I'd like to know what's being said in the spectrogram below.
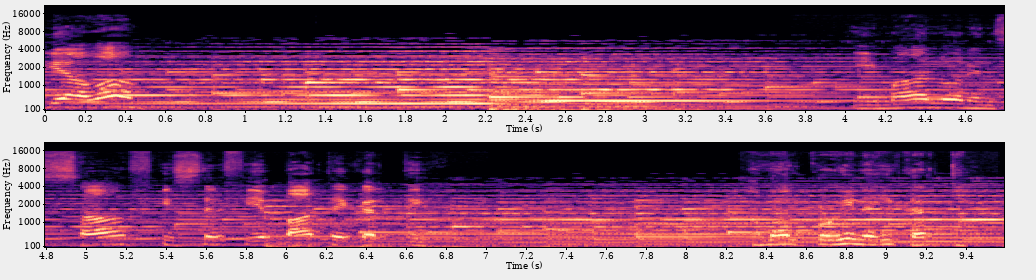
और ये आवाम ईमान और इंसाफ की सिर्फ़ ये बातें करती अमल कोई नहीं करता।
